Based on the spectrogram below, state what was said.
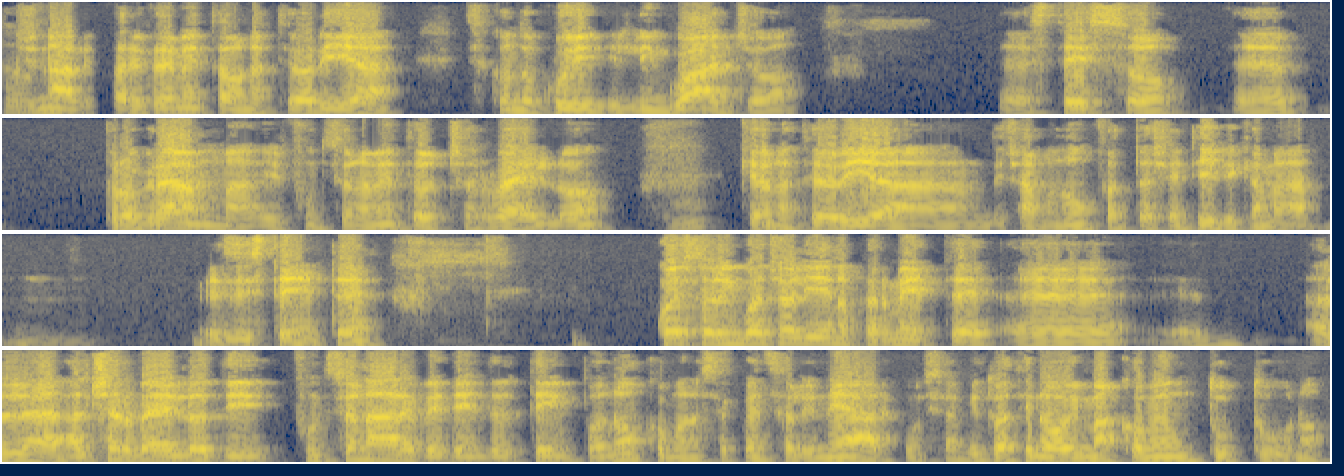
originale, fa riferimento a una teoria secondo cui il linguaggio eh, stesso eh, programma il funzionamento del cervello, mm. che è una teoria, diciamo, non fantascientifica ma mh, esistente, questo linguaggio alieno permette eh, al, al, cervello di funzionare vedendo il tempo non come una sequenza lineare, come siamo abituati noi, ma come un tutt'uno.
